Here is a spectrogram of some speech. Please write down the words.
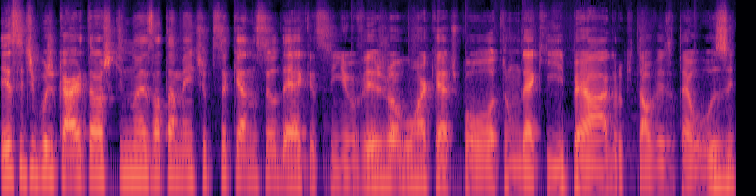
esse tipo de carta eu acho que não é exatamente o que você quer no seu deck, assim. Eu vejo algum arquétipo ou outro, um deck hiper agro que talvez até use,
